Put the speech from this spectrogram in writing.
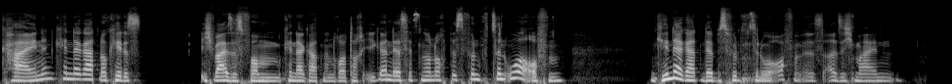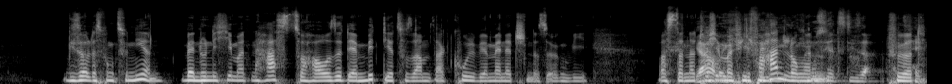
keinen Kindergarten. Okay, das, ich weiß es vom Kindergarten in Rottach-Egern, der ist jetzt nur noch bis 15 Uhr offen. ein Kindergarten, der bis 15 Uhr offen ist. Also ich meine, wie soll das funktionieren, wenn du nicht jemanden hast zu Hause, der mit dir zusammen sagt, cool, wir managen das irgendwie. Was dann natürlich Ja, immer ich- viel ich Verhandlungen Ich muss jetzt diese, führt.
